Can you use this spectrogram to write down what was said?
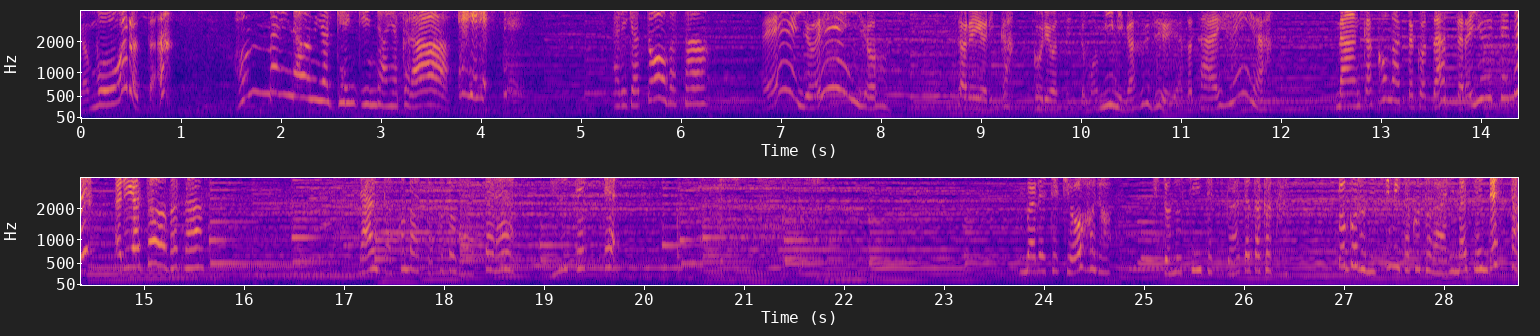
がもう笑った。ほんまにナオミは現金なんやから。ありがとうおばさん。ええんよええんよ。それよりかご両親とも耳が不自由やと大変や。なんか困ったことあったら言うてね。ありがとうおばさん。なんか困ったことがあったら言うてって。生まれて今日ほど人の親切が温かく心に染みたことはありませんでした。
